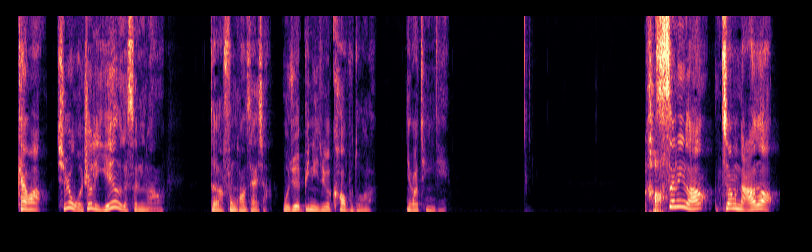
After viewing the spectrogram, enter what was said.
开花，其实我这里也有一个森林狼的疯狂猜想，我觉得比你这个靠谱多了，你要不要听一听？好，森林狼将拿到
